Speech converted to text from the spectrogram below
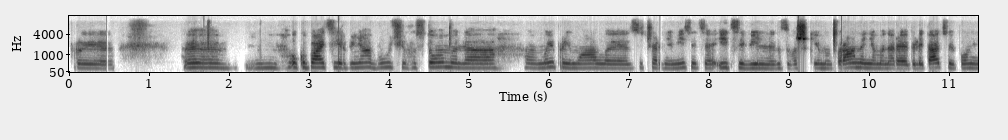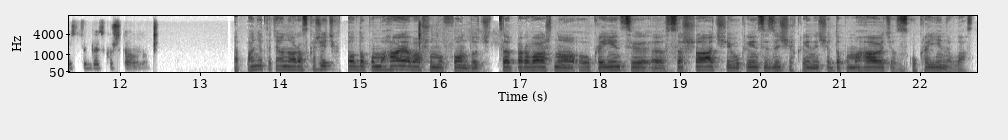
при окупації Ірпіня, Бучі, Гостомеля, ми приймали з червня місяця і цивільних з важкими пораненнями на реабілітацію повністю безкоштовно. Пані Тетяно, розкажіть, хто допомагає вашому фонду? Чи це переважно українці е, США, чи українці з інших країн, чи допомагають з України, власне?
